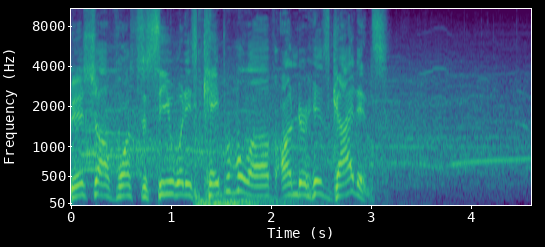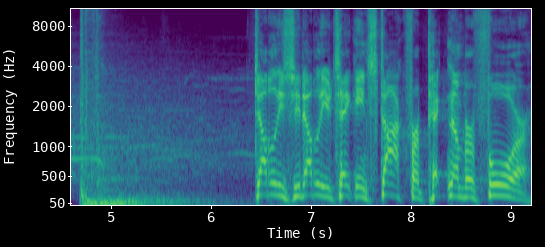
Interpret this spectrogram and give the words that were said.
Bischoff wants to see what he's capable of under his guidance. WCW taking stock for pick number four.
